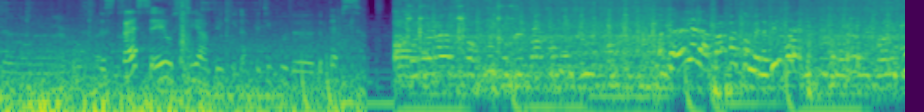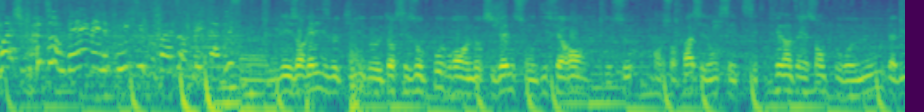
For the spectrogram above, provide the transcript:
de, de, stress et aussi un petit, un petit coup de, de peps. Les organismes qui vivent dans ces eaux pauvres en oxygène sont différents de ceux en surface et donc c'est très intéressant pour nous d'aller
